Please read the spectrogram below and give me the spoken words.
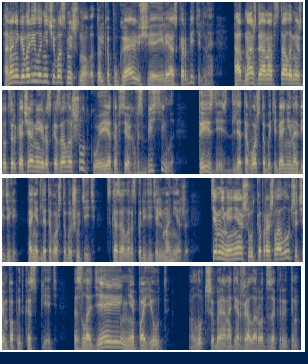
Она не говорила ничего смешного, только пугающее или оскорбительное — Однажды она встала между циркачами и рассказала шутку, и это всех взбесило. «Ты здесь для того, чтобы тебя ненавидели, а не для того, чтобы шутить», — сказал распорядитель манежа. Тем не менее, шутка прошла лучше, чем попытка спеть. «Злодеи не поют». Лучше бы она держала рот закрытым.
